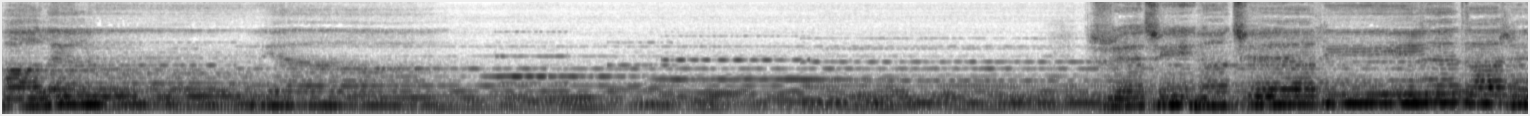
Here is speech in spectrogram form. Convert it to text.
Alleluia. Regina Celi letare,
